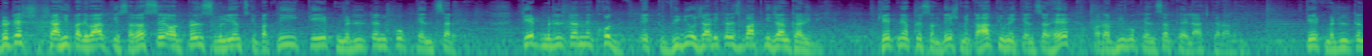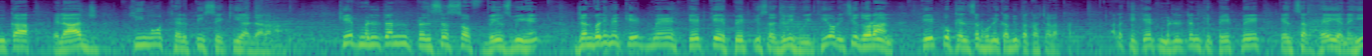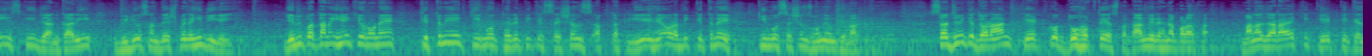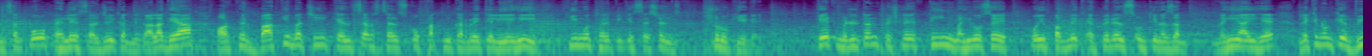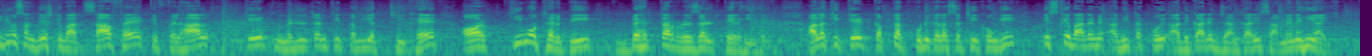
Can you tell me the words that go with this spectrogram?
British शाही परिवार की सदस्य और प्रिंस विलियम्स की पत्नी केट मिडल्टन को कैंसर है। केट मिडल्टन ने खुद एक वीडियो जारी कर इस बात की जानकारी दी है। केट ने अपने संदेश में कहा कि उन्हें कैंसर है और अभी वो कैंसर का इलाज करा रही है। केट मिडल्टन का इलाज कीमोथेरेपी से किया जा रहा है। Kate Middleton princess of Wales भी हैं। जनवरी में केट में केट के पेट की सर्जरी हुई थी और इसी दौरान केट को कैंसर होने का भी पता चला था। हालाँकि केट मिडल्टन के पेट में कैंसर है या नहीं, इसकी जानकारी वीडियो संदेश में नहीं दी गई है। ये भी पता नहीं है कि उन्होंने कितने कीमोथेरेपी के सेशंस अब तक लिए हैं और अभी कितने कीमो सेशंस होने उनके बाकी हैं। सर्जरी के दौरान केट को दो हफ़्ते अस्पताल में रहना पड़ा था। माना जा रहा है कि केट के कैंसर को पहले सर्जरी कर निकाला गया और फिर बाकी बची कैंसर सेल्स को खत्म करने के लिए ही कीमोथेरेपी के सेशंस शुरू किए गए। केट मिडिल्टन पिछले तीन महीनों से कोई पब्लिक अपेयरेंस उनकी नज़र नहीं आई है, लेकिन उनके वीडियो संदेश के बाद साफ़ है कि फ़िलहाल केट मिडल्टन की तबीयत ठीक है और कीमोथेरेपी बेहतर रिज़ल्ट दे रही है। हालाँकि केट कब तक पूरी तरह से ठीक होंगी, इसके बारे में अभी तक कोई आधिकारिक जानकारी सामने नहीं आई है।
